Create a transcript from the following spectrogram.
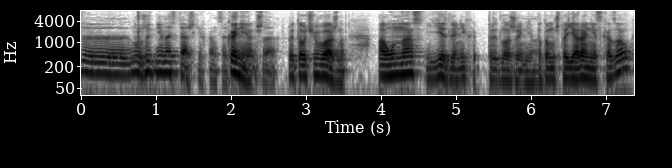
э, ну, жить не на стяжке в конце концов. Конечно, да. это очень важно. А у нас есть для них предложение. Да. Потому что я ранее сказал,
